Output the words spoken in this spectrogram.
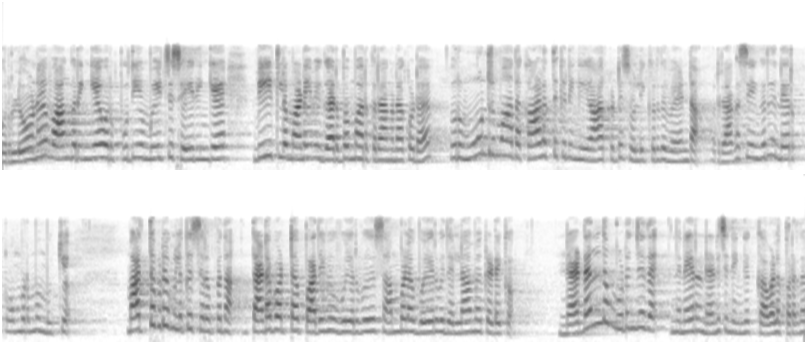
ஒரு லோனே வாங்குறீங்க ஒரு புதிய முயற்சி செய்கிறீங்க வீட்டில் மனைவி கர்ப்பமாக இருக்கிறாங்கன்னா கூட ஒரு மூன்று மாத காலத்துக்கு நீங்கள் யார்கிட்டையும் சொல்லிக்கிறது வேண்டாம். ரகசியங்கிறது நேரம் ரொம்ப ரொம்ப முக்கியம். மற்றபடி உங்களுக்கு சிறப்பு தான். தடைப்பட்ட பதவி உயர்வு சம்பள உயர்வு இது எல்லாமே கிடைக்கும். நடந்து முடிஞ்சதை இந்த நேரம் நினச்சி நீங்கள் கவலைப்படுறத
